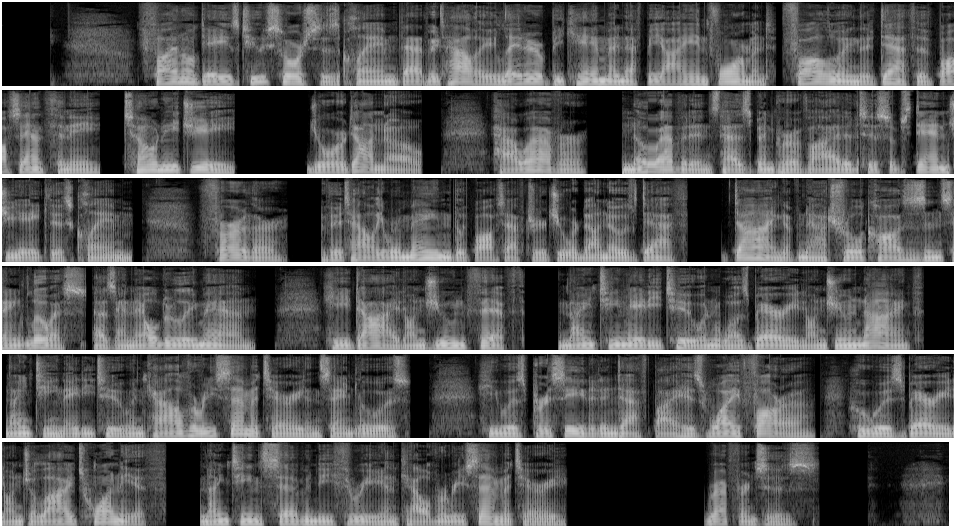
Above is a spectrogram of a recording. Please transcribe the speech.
Final Days Two sources claimed that Vitale later became an FBI informant following the death of boss Anthony, Tony G. Giordano. However, no evidence has been provided to substantiate this claim. Further, Vitale remained the boss after Giordano's death, dying of natural causes in St. Louis as an elderly man. He died on June 5, 1982 and was buried on June 9, 1982 in Calvary Cemetery in St. Louis. He was preceded in death by his wife Farah, who was buried on July 20, 1973 in Calvary Cemetery. References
